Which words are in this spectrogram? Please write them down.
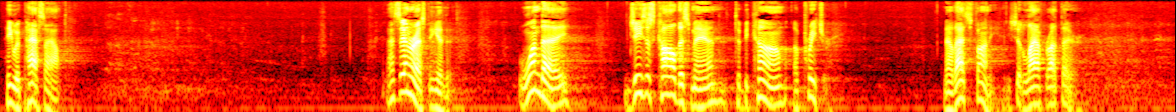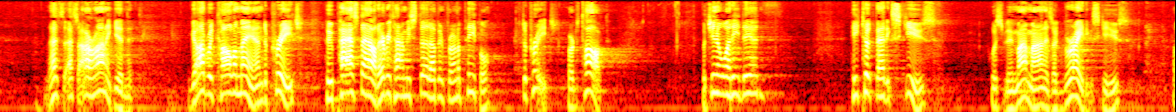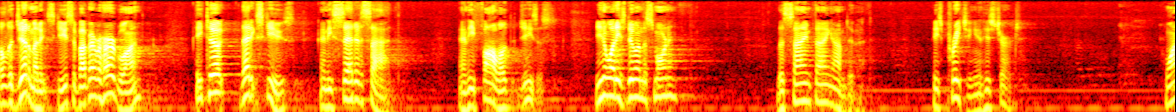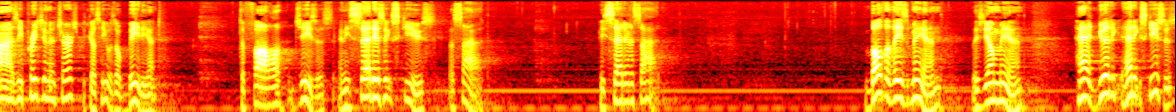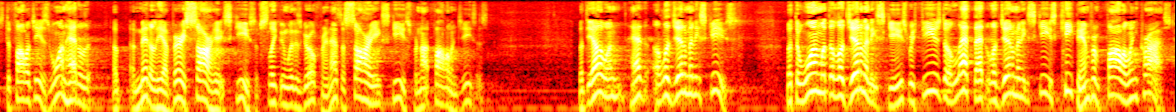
he would pass out. That's interesting, isn't it? One day, Jesus called this man to become a preacher. Now that's funny. You should have laughed right there. That's, that's ironic, isn't it? God would call a man to preach who passed out every time he stood up in front of people to preach or to talk. But you know what he did? He took that excuse, which in my mind is a great excuse, a legitimate excuse if I've ever heard one. He took that excuse and he set it aside and he followed Jesus. You know what he's doing this morning? The same thing I'm doing. He's preaching in his church. Why is he preaching in church? Because he was obedient to follow Jesus, and he set his excuse aside. He set it aside. Both of these men, these young men, had good had excuses to follow Jesus. One had, a, a, admittedly, a very sorry excuse of sleeping with his girlfriend. That's a sorry excuse for not following Jesus. But the other one had a legitimate excuse. But the one with the legitimate excuse refused to let that legitimate excuse keep him from following Christ.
